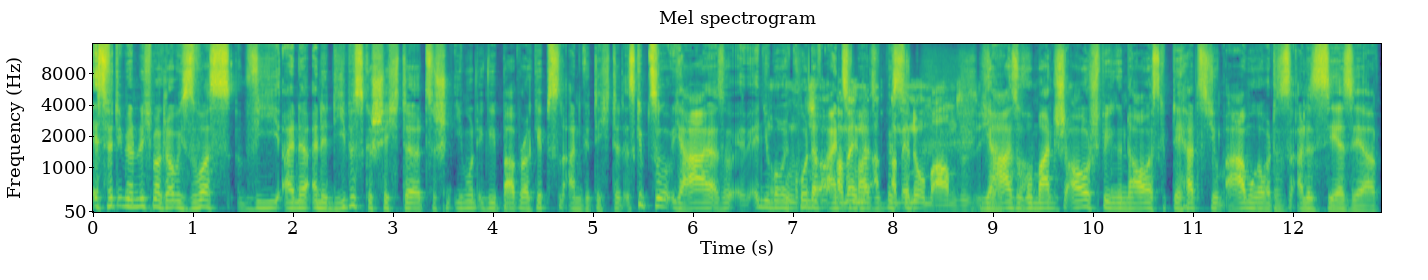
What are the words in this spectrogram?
es wird ihm ja nicht mal, glaube ich, sowas wie eine, eine Liebesgeschichte zwischen ihm und irgendwie Barbara Gibson angedichtet. Es gibt so, ja, also Ennio Morricone darf ein, am, Ende, Mal so ein bisschen. am Ende umarmen sie sich. Ja, so romantisch ausspielen, genau. Es gibt eine herzliche Umarmung, aber das ist alles sehr, sehr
